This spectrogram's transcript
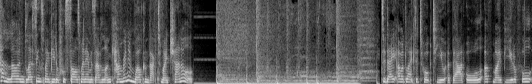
Hello and blessings, my beautiful souls. My name is Avalon Cameron, and welcome back to my channel. Today, I would like to talk to you about all of my beautiful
